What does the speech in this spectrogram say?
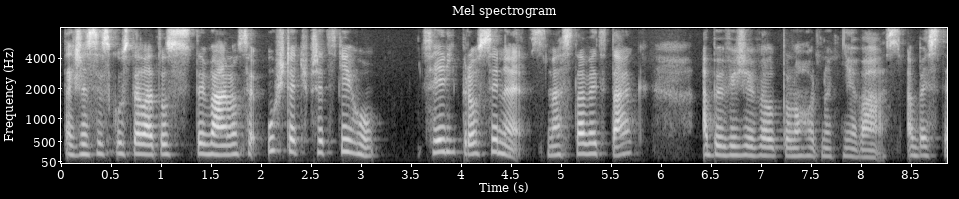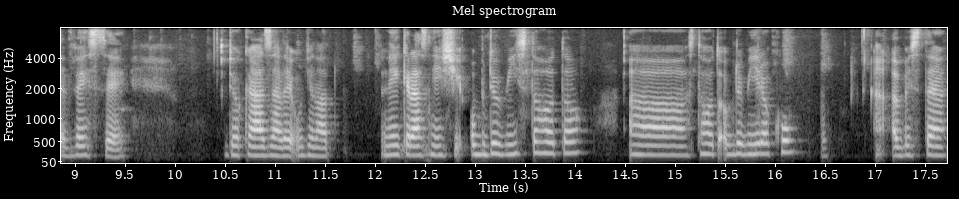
Takže si zkuste letos ty Vánoce už teď v předstihu, celý prosinec nastavit tak, aby vyživil plnohodnotně vás, abyste vy si dokázali udělat nejkrásnější období z tohoto, uh, z tohoto období roku a abyste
